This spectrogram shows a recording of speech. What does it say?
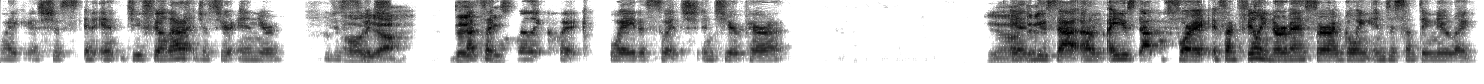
like it's just and, do you feel that just you're in your you just oh switch. yeah they, That's like a really quick way to switch into your para. Yeah. And they, use that. Um, I use that before I, if I'm feeling nervous or I'm going into something new, like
